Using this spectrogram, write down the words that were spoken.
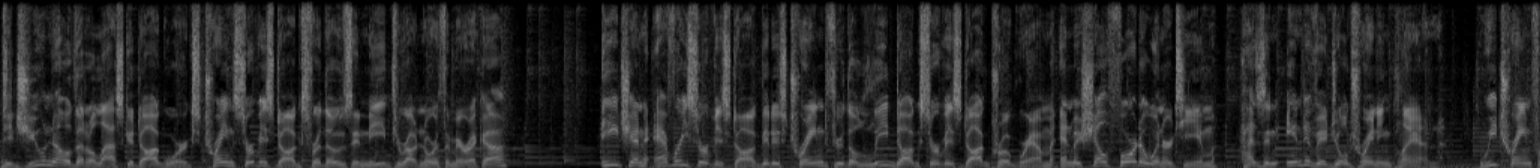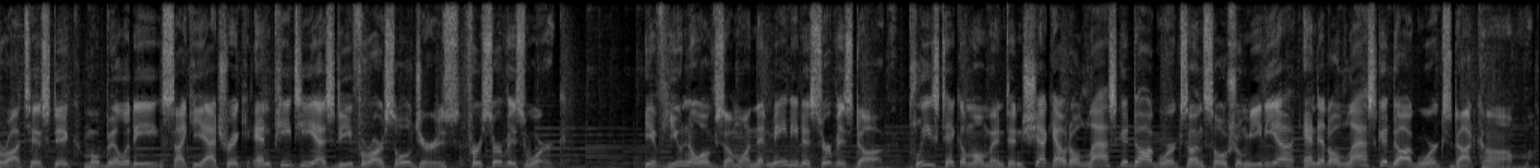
Did you know that Alaska Dog Works trains service dogs for those in need throughout North America? Each and every service dog that is trained through the Lead Dog Service Dog Program and Michele Forto and her team has an individual training plan. We train for autistic, mobility, psychiatric, and PTSD for our soldiers for service work. If you know of someone that may need a service dog, please take a moment and check out Alaska Dog Works on social media and at alaskadogworks.com.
